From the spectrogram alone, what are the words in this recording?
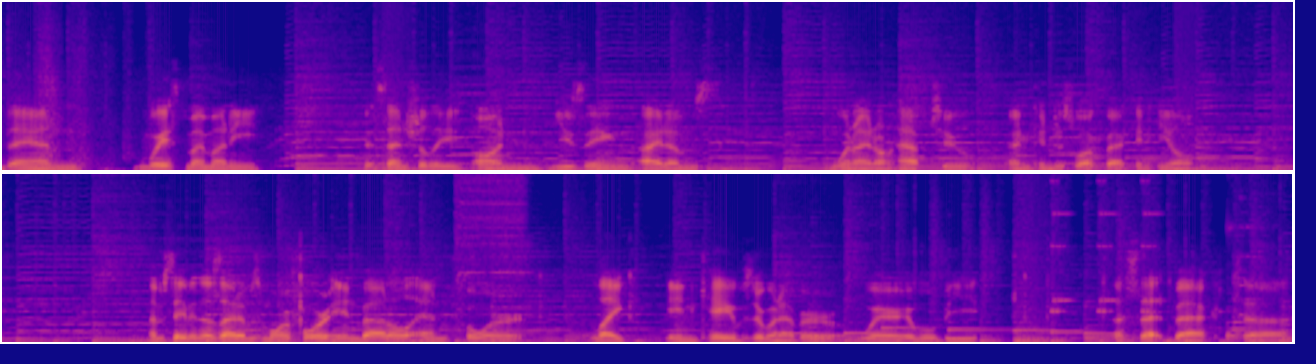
than waste my money essentially on using items when I don't have to and can just walk back and heal. I'm saving those items more for in battle and for like in caves or whatever where it will be a setback to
